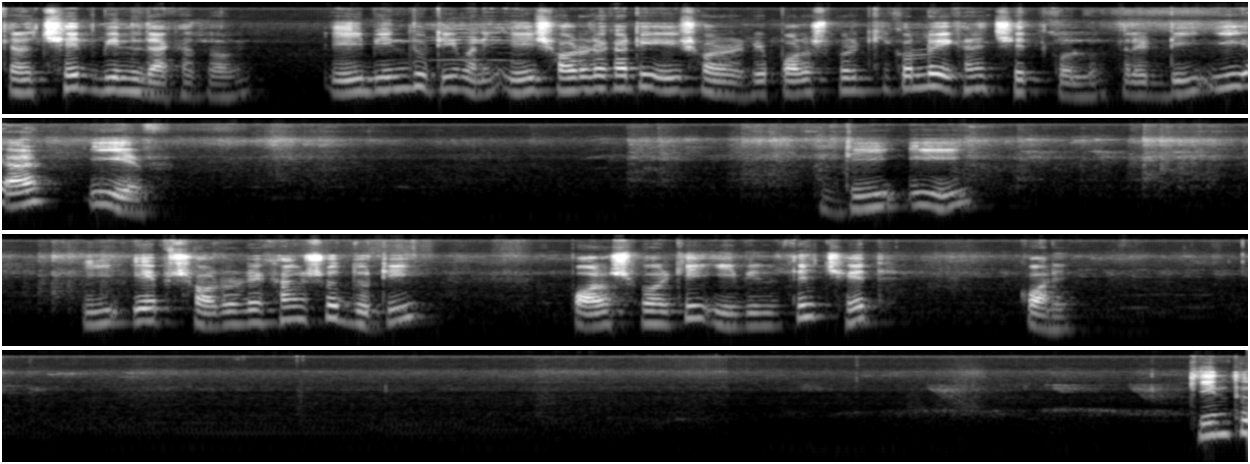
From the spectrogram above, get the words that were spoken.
কেন? ছেদ বিন্দু দেখাতে হবে। এই বিন্দুটি মানে এই সরলরেখাটি এই সরলরেখা পরস্পর কী করল? এখানে ছেদ করল। তাহলে ডিই আর ইএফ ডিই ইএফ সরলরেখাংশ দুটি পরস্পরকে ই বিন্দুতে ছেদ করে। কিন্তু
